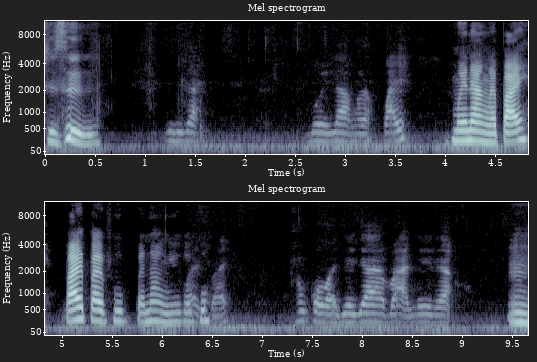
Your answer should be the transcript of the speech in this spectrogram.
สื่อนี่ได้บริลังแล้วไปๆเมื่อนั่งเลยไป ไปไปพูไปนั่งอยู่ไปกับพูไปเขาก็ว่ายายาบ้านนี่แหละอืม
